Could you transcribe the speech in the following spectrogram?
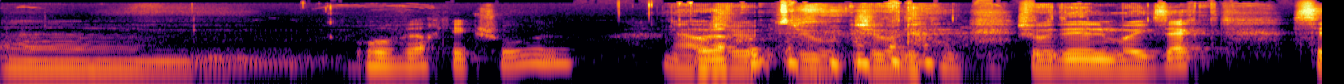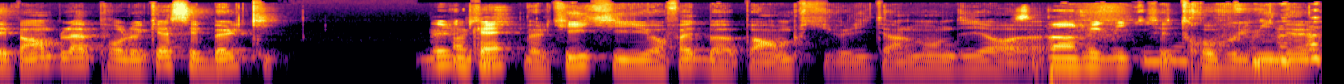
Euh... Over quelque chose. Alors, je, je vais vous- je vous donner- je vais vous donner le mot exact. C'est par exemple là pour le cas c'est bulky. Bulky. Ok. Bulky qui en fait bah, par exemple qui veut littéralement dire euh, C'est pas un jeu de liquide c'est trop volumineux.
